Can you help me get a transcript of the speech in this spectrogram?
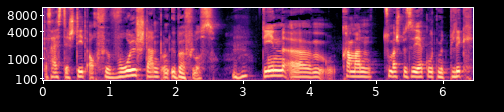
Das heißt, der steht auch für Wohlstand und Überfluss. Mhm. Den ähm, kann man zum Beispiel sehr gut mit Blick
